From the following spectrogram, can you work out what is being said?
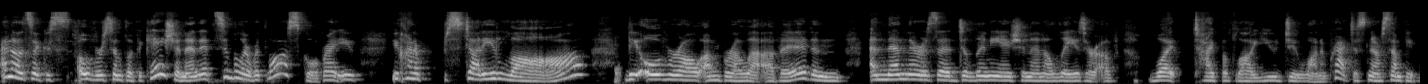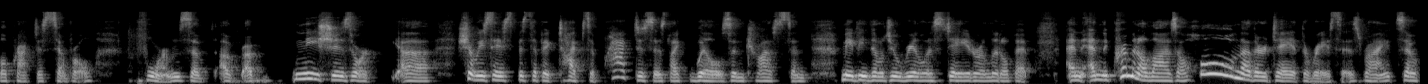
I know it's like oversimplification, and it's similar with law school, right? You you kind of study law, the overall umbrella of it, and and then there is a delineation and a laser of what type of law you do want to practice. Now, some people practice several forms of, of, of niches or uh, shall we say specific types of practices like wills and trusts and maybe they'll do real estate or a little bit. And and the criminal law is a whole nother day at the races right? So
